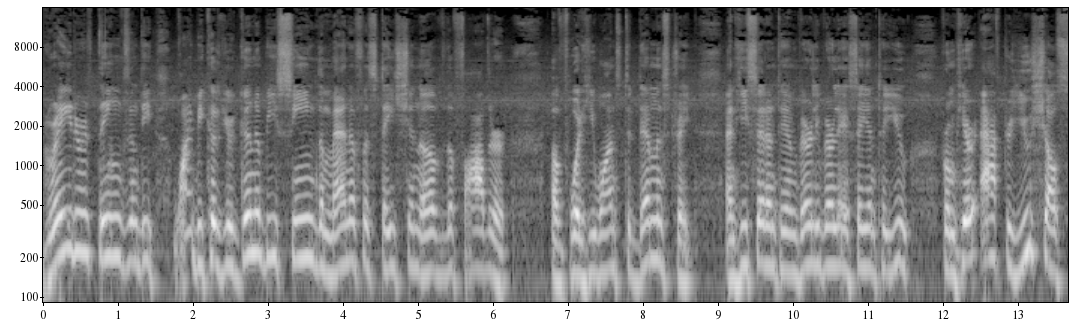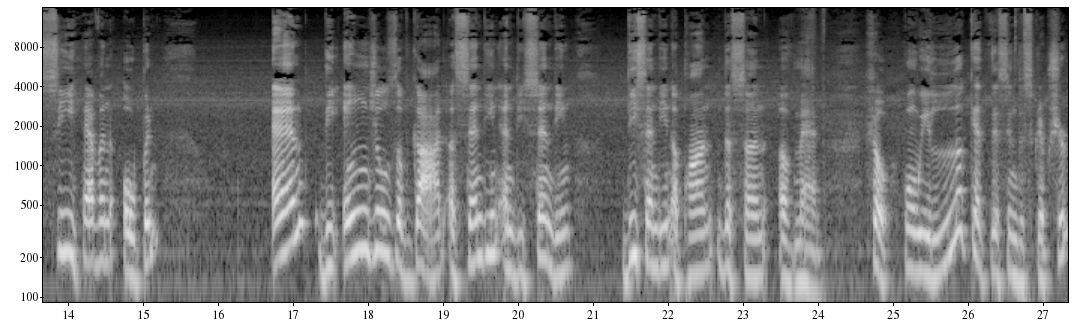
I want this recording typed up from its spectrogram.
greater things than these. Why? Because you're going to be seeing the manifestation of the Father, of what he wants to demonstrate. And he said unto him, Verily, verily, I say unto you, from hereafter you shall see heaven open and the angels of God ascending and descending descending upon the son of man. So, when we look at this in the scripture,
